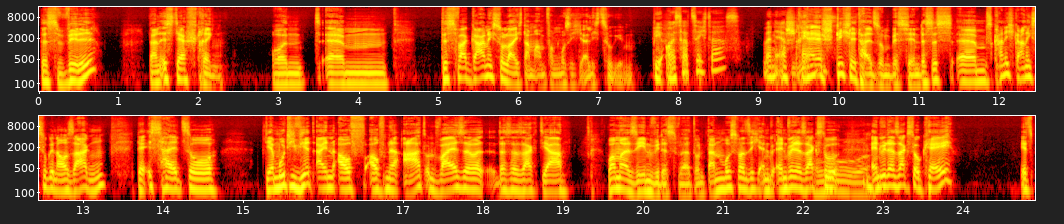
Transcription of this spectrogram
das will, dann ist der streng. Und ähm, das war gar nicht so leicht am Anfang, muss ich ehrlich zugeben. Wie äußert sich das, wenn er streng Ja, er stichelt halt so ein bisschen. Das ist, ähm, das kann ich gar nicht so genau sagen. Der ist halt so, der motiviert einen auf, auf eine Art und Weise, dass er sagt, ja, wollen wir mal sehen, wie das wird. Und dann muss man sich, ent- entweder sagst Oh. du, entweder sagst du, okay, jetzt,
